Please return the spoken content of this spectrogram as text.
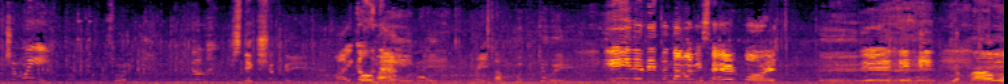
kotse mo eh. Sorry. Ikaw, Mistake siya eh. oh, ikaw na. Maingay eh. May tambot siya eh. Yay, nandito na kami sa airport. Eh. Iyak na ako.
